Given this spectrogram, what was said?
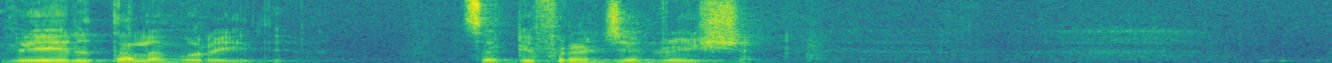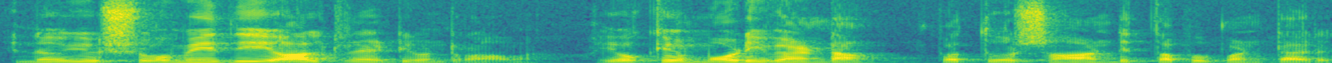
வேறு தலைமுறை இது. இட்ஸ் அ டிஃப்ரெண்ட் ஜென்ரேஷன் இன்னும் யூ ஷோ மீ தி ஆல்டர்னேட்டிவ்ன்றான் அவன். ஓகே மோடி வேண்டாம். பத்து வருஷம் ஆண்டு தப்பு பண்ணிட்டாரு.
